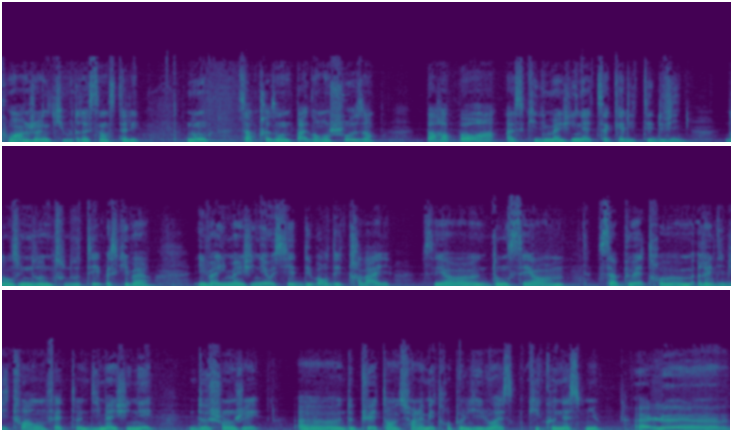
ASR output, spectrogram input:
pour un jeune qui voudrait s'installer. Donc ça ne représente pas grand-chose par rapport à ce qu'il imagine être sa qualité de vie dans une zone sous-dotée, parce qu'il va, il va imaginer aussi être débordé de travail. Euh, donc euh, ça peut être euh, rédhibitoire en fait d'imaginer de changer, de plus être sur la métropole lilloise qui connaissent mieux. Le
